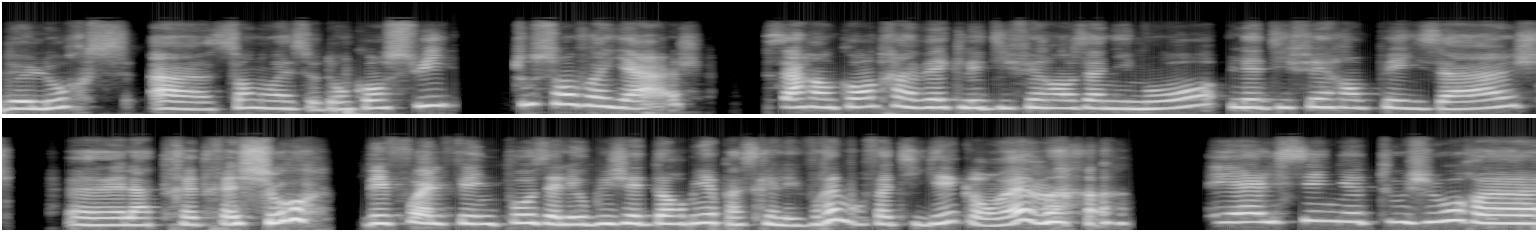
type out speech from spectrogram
de l'ours à son oiseau. Donc, on suit tout son voyage, sa rencontre avec les différents animaux, les différents paysages, euh, elle a très très chaud. Des fois, elle fait une pause, elle est obligée de dormir parce qu'elle est vraiment fatiguée quand même. Et elle signe toujours euh,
